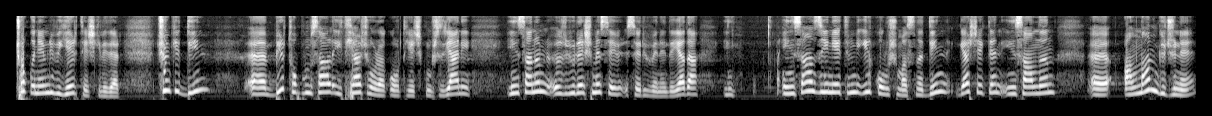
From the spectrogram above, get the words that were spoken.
çok önemli bir yer teşkil eder. Çünkü din bir toplumsal ihtiyaç olarak ortaya çıkmıştır. Yani insanın özgürleşme serüveninde ya da in- insan zihniyetinin ilk oluşmasında din gerçekten insanlığın e, anlam gücüne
